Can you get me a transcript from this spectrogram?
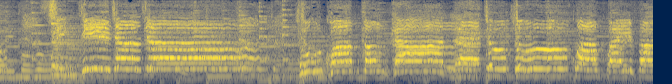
บสิ่งที่เจอเจอ ทุกความต้องการและทุกทุกความไฝ่ฝั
